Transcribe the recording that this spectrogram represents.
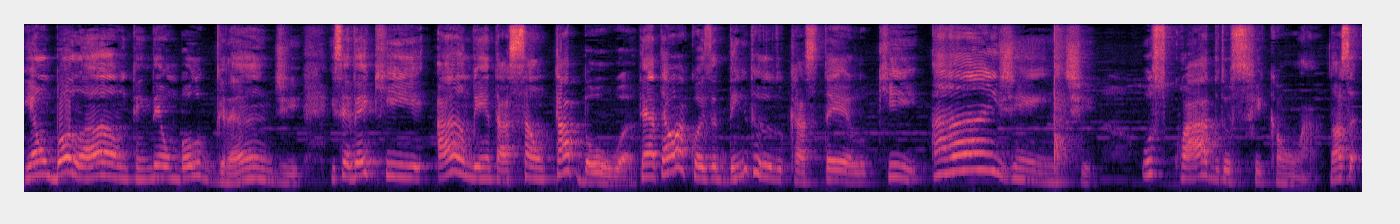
E é um bolão, entendeu? Um bolo grande. E você vê que a ambientação tá boa. Tem até uma coisa dentro do castelo que. Ai, gente! Os quadros ficam lá. Nossa,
